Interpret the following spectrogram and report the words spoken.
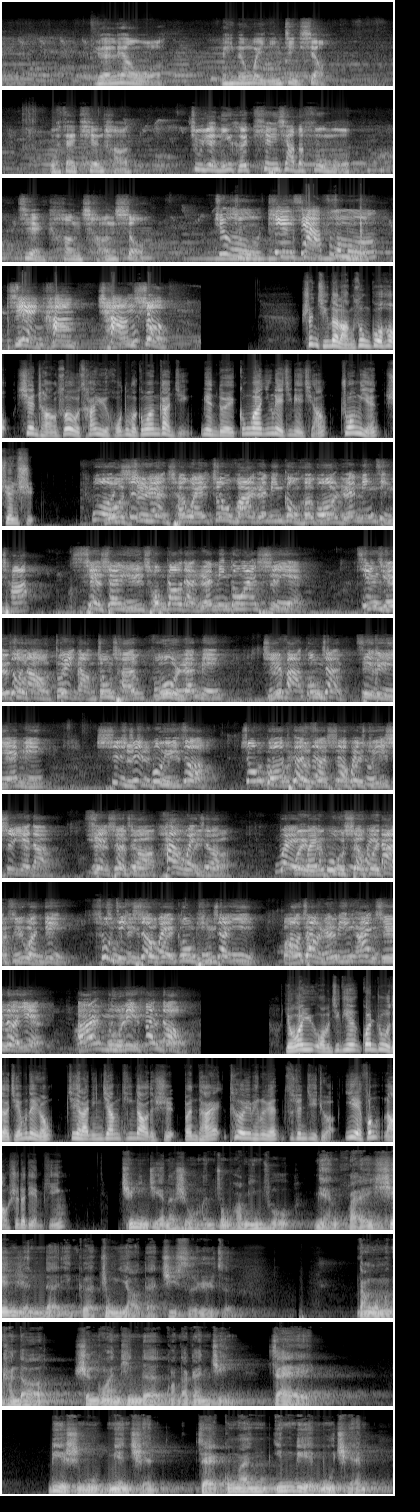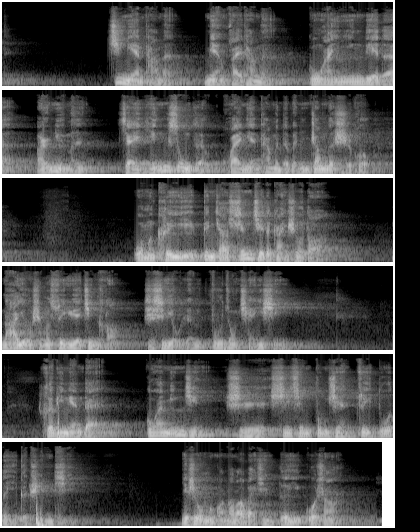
原谅我没能为您尽孝。我在天堂，祝愿您和天下的父母健康长寿。祝天下父母健康长寿。深情的朗诵过后，现场所有参与活动的公安干警面对公安英烈纪念墙，庄严宣誓：“我志愿成为中华人民共和国人民警察，献身于崇高的人民公安事业，坚决做到对党忠诚、服务人民、执法公正、纪律严明，矢志不渝做中国特色社会主义事业的建设者、捍卫者。”为维护社会大局稳定、促进社会公平正义、保障人民安居乐业而努力奋斗。有关于我们今天关注的节目内容，接下来您将听到的是本台特约评论员、资深记者叶峰老师的点评。清明节呢，是我们中华民族缅怀先人的一个重要的祭祀日子。当我们看到省公安厅的广大干警在烈士墓面前，在公安英烈墓前纪念他们、缅怀他们。公安英烈的儿女们在吟诵着怀念他们的文章的时候，我们可以更加深切的感受到，哪有什么岁月静好，只是有人负重前行。和平年代，公安民警是牺牲奉献最多的一个群体。也是我们广大老百姓得以过上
